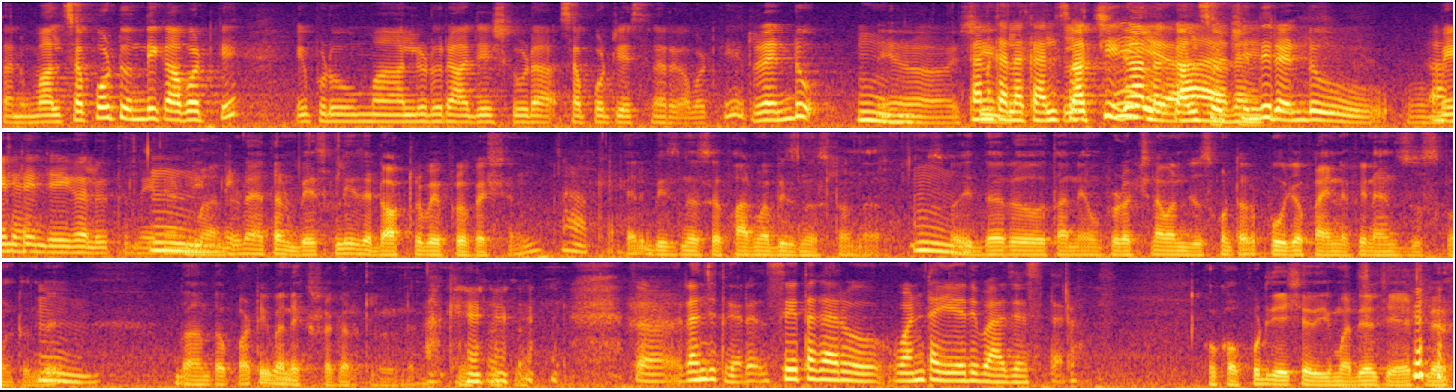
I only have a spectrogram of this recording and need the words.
తను వాళ్ళ సపోర్ట్ ఉంది కాబట్టి ఇప్పుడు మా అల్లుడు రాజేష్ కూడా సపోర్ట్ చేస్తున్నారు కాబట్టి రెండు తనకు అలా కలిసి అలా వచ్చింది రెండు మెయింటైన్ చేయగలుగుతుంది. అతను basically is doctor by profession okay. కానీ బిజినెస్ ఫార్మా బిజినెస్లో ఉన్నారు. సో ఇద్దరు తను ప్రొడక్షన్ అవన్నీ చూసుకుంటారు పూజ ఫైన్ ఫినాన్స్ చూసుకుంటుంది. దాంతోపాటు ఇవన్నీ ఎక్స్ట్రా కరికులర్ సో రంజిత్ గారు సీత గారు వంట ఏది బాగా చేస్తారు? ఒకప్పుడు చేసేది ఈ మధ్య చేయట్లేదు.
